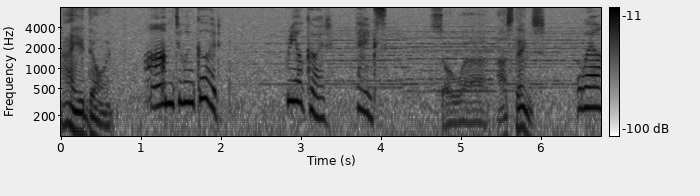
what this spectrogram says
How you doing? I'm doing good. Real good. Thanks. So, uh, how's things? Well,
